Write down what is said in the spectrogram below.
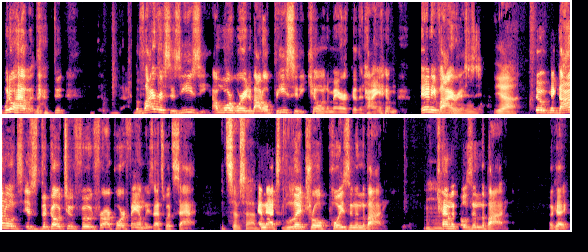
we don't have, dude the virus is easy. I'm more worried about obesity killing America than I am any virus. Yeah. Dude, McDonald's is the go-to food for our poor families. That's what's sad. It's so sad. And that's literal poison in the body. Mm-hmm. Chemicals in the body. Okay.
